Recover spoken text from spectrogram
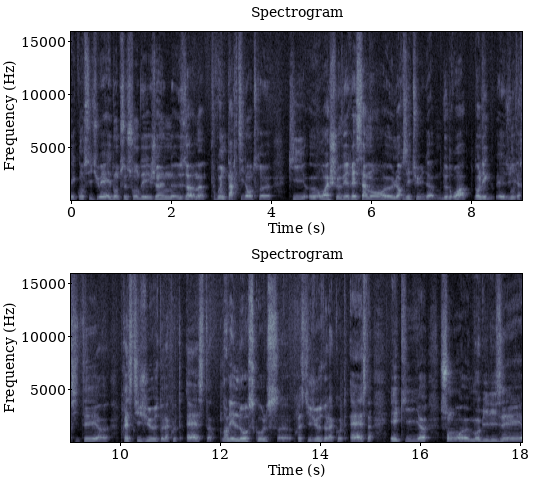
est, constituée, et donc ce sont des jeunes hommes, pour une partie d'entre eux qui euh, ont achevé récemment euh, leurs études de droit dans les euh, universités prestigieuses de la côte Est, dans les law schools prestigieuses de la côte Est, et qui sont mobilisés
